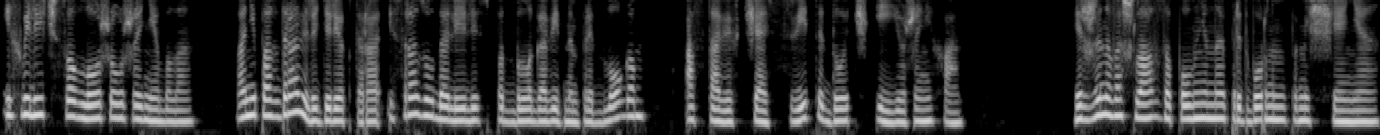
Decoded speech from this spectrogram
Их величества в ложе уже не было. Они поздравили директора и сразу удалились под благовидным предлогом, оставив часть свиты, дочь и ее жениха. Иржина вошла в заполненное придворным помещение.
